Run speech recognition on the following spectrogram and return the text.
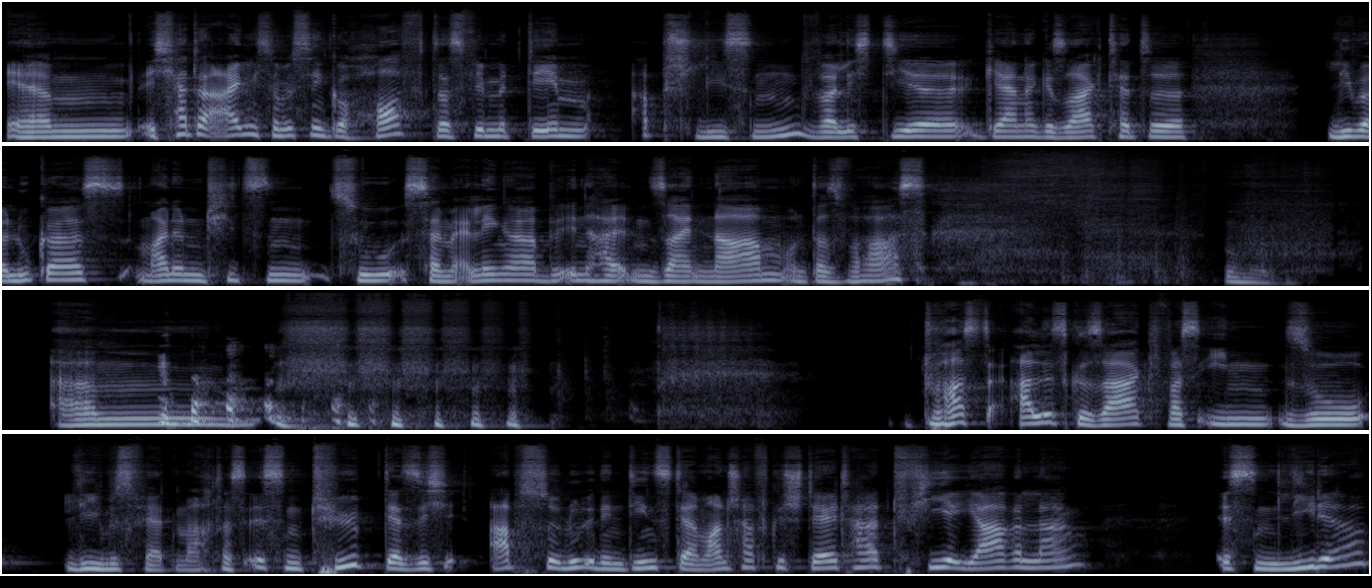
Ähm, ich hatte eigentlich so ein bisschen gehofft, dass wir mit dem abschließen, weil ich dir gerne gesagt hätte, lieber Lukas, meine Notizen zu Sam Ellinger beinhalten seinen Namen und das war's. Ähm, du hast alles gesagt, was ihn so liebenswert macht. Das ist ein Typ, der sich absolut in den Dienst der Mannschaft gestellt hat, vier Jahre lang, ist ein Leader,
